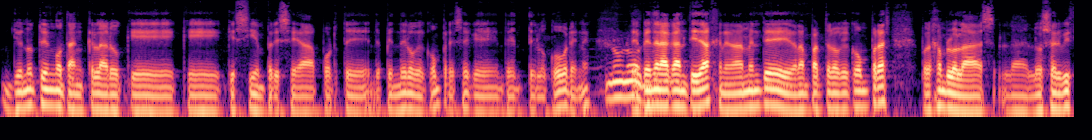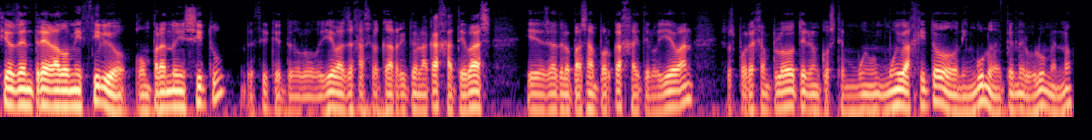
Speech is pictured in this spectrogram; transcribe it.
yo no tengo tan claro que, que, siempre sea aporte, depende de lo que compres, ¿eh? que te, lo cobren. ¿eh? depende de la cantidad, generalmente gran parte de lo que compras, por ejemplo, las, los servicios de entrega a domicilio comprando in situ, es decir, que te lo llevas, dejas el carrito en la caja, te vas y ellos ya te lo pasan por caja y te lo llevan, esos, por ejemplo, tienen un coste muy muy bajito o ninguno, depende del volumen, ¿no?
